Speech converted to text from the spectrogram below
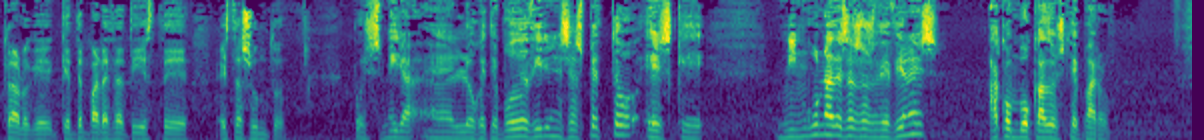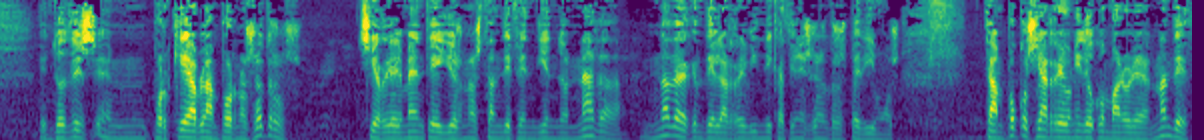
claro, ¿qué, te parece a ti este, este asunto? Pues mira, eh, lo que te puedo decir en ese aspecto es que ninguna de esas asociaciones ha convocado este paro. Entonces, em, ¿por qué hablan por nosotros? si realmente ellos no están defendiendo nada, nada de las reivindicaciones que nosotros pedimos. Tampoco se han reunido con Manuel Hernández.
